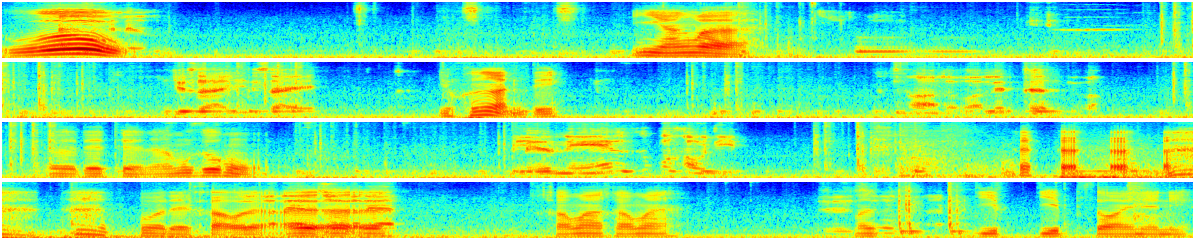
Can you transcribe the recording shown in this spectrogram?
โอ้ยหยังล่ะอยู่ใส่อยู่ใส่อยู่เพื่อนติชอบหรือว่าเล่นเถิดหรือว่าเออเดี๋ยวเถอะนะมันคือหูเลี้ยงแหน่คือพวกเขาดิบว่าได้เขาแล้วเออเออเออเขามาเขามาเออ มาชอบนะยิบยิบซอยเนี่ยนี่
